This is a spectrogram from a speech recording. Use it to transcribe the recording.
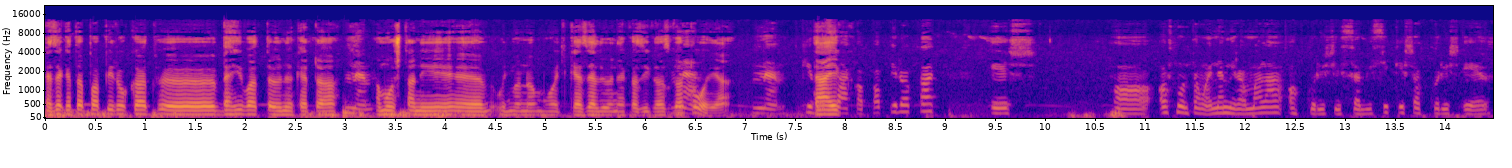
ezeket a papírokat ö, behívatta önöket a, Nem, a mostani, ö, úgy mondom, hogy kezelőnek az igazgatója? nem. Kihozzák a papírokat, és ha azt mondtam, hogy nem írom alá, akkor is visszaviszik, és akkor is él.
